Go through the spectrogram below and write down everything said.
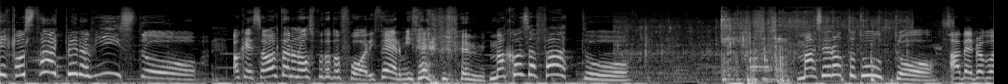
che cosa hai appena visto? Ok, stavolta non ho sputato fuori. Fermi, fermi, fermi. Ma cosa ha fatto? Ma si è rotto tutto Vabbè, proprio,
